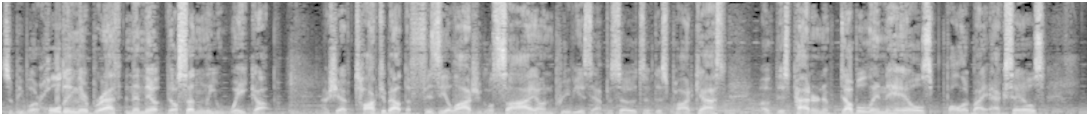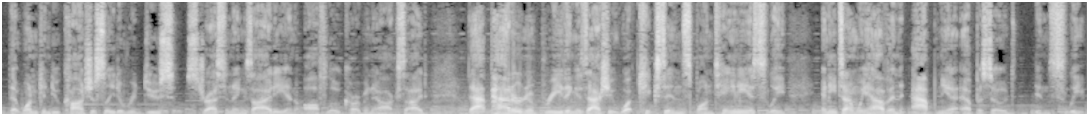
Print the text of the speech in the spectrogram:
So people are holding their breath and then they'll, they'll suddenly wake up. Actually, I've talked about the physiological sigh on previous episodes of this podcast, of this pattern of double inhales followed by exhales that one can do consciously to reduce stress and anxiety and offload carbon dioxide. That pattern of breathing is actually what kicks in spontaneously anytime we have an apnea episode in sleep.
